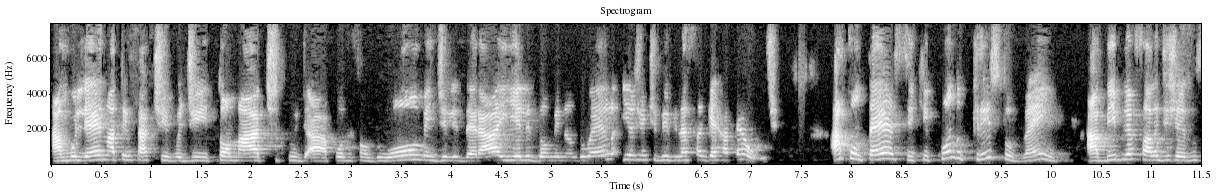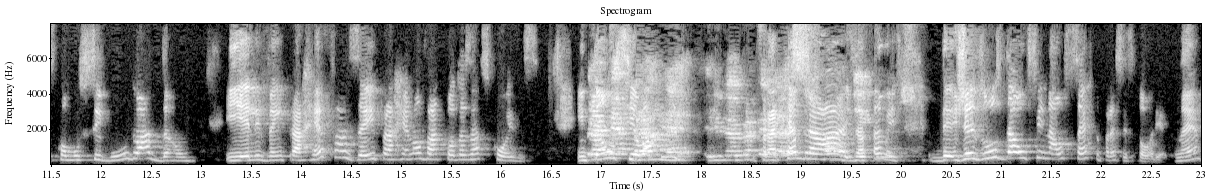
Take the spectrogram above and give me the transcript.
a mulher na tentativa de tomar a, atitude, a posição do homem, de liderar, e ele dominando ela, e a gente vive nessa guerra até hoje. Acontece que quando Cristo vem, a Bíblia fala de Jesus como o segundo Adão. E ele vem para refazer e para renovar todas as coisas. Então, pra se quebrar, eu né? para quebrar, exatamente. Jesus dá o final certo para essa história, né?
